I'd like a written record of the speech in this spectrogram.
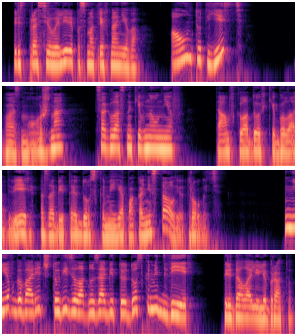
– переспросила Лиля, посмотрев на Нева. «А он тут есть?» «Возможно», – согласно кивнул Нев. «Там в кладовке была дверь, забитая досками. Я пока не стал ее трогать». «Нев говорит, что видел одну забитую досками дверь», – передала Лиля брату.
